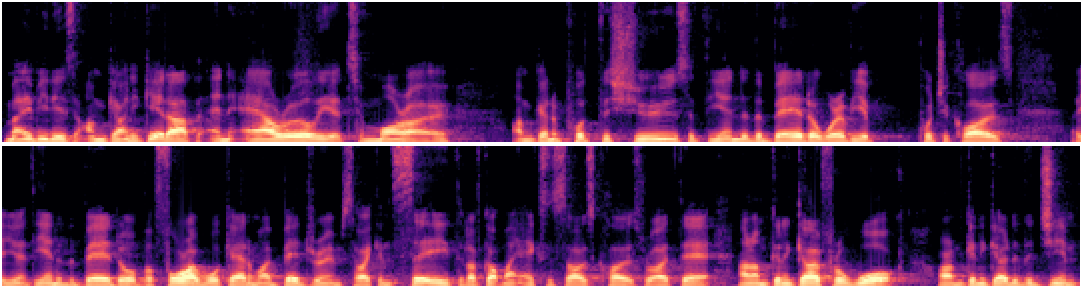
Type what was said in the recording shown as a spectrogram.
Maybe it is I'm going to get up an hour earlier tomorrow. I'm going to put the shoes at the end of the bed or wherever you put your clothes, you know, at the end of the bed or before I walk out of my bedroom so I can see that I've got my exercise clothes right there and I'm going to go for a walk or I'm going to go to the gym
